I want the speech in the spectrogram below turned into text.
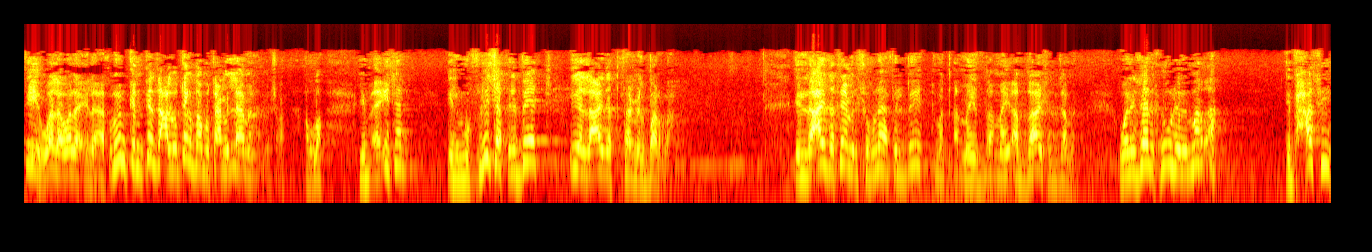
فيه ولا ولا إلى آخره. ممكن تزعل وتغضب وتعمل لها من مش عارف. الله. يبقى اذا المفلسة في البيت هي اللي عايزة تعمل بره اللي عايزة تعمل شغلها في البيت ما ما يقضيهاش الزمن. ولذلك نقول للمرأة ابحثي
